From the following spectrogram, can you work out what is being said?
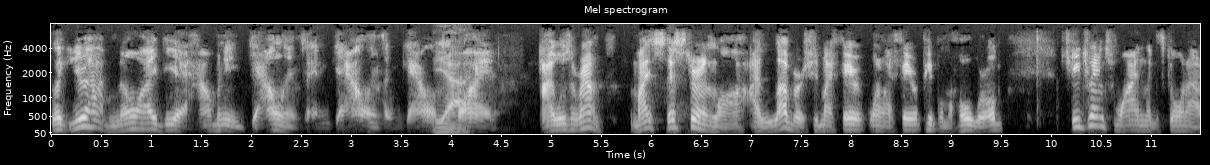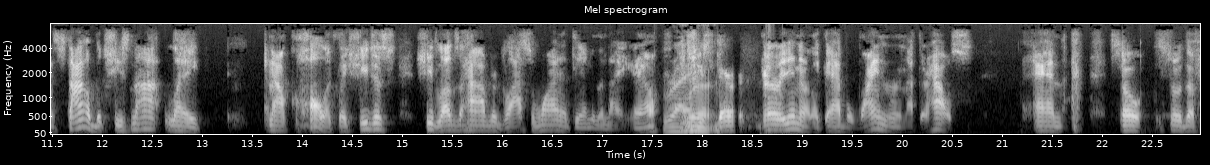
like you have no idea how many gallons and gallons and gallons Yeah. of wine I was around. My sister-in-law, I love her. She's my favorite, one of my favorite people in the whole world. she drinks wine like it's going out of style, but she's not like an alcoholic. Like she just she loves to have her glass of wine at the end of the night, you know. Right. And she's very very into it. Like they have a wine room at their house. And so so the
